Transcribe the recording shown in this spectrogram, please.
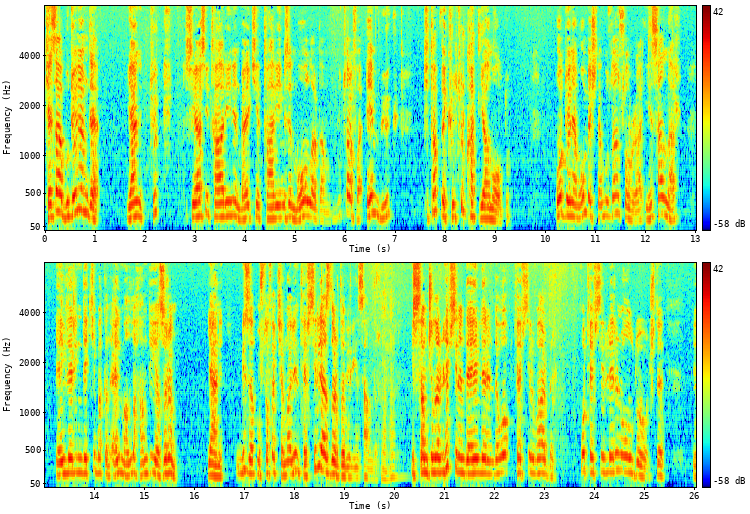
Keza bu dönemde yani Türk siyasi tarihinin belki tarihimizin Moğollardan bu tarafa en büyük kitap ve kültür katliamı oldu. O dönem 15 Temmuz'dan sonra insanlar evlerindeki bakın Elmalı Hamdi Yazır'ın yani bizzat Mustafa Kemal'in tefsir yazdırdığı bir insandır. İslamcıların hepsinin de evlerinde o tefsir vardır. O tefsirlerin olduğu işte e,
